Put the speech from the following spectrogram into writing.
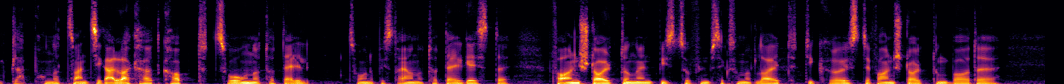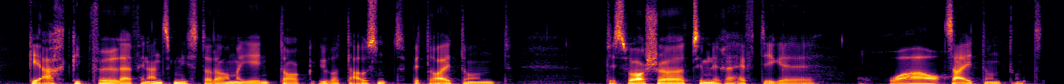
ich glaube, 120 à la carte gehabt, 200 Hotel, 200 bis 300 Hotelgäste, Veranstaltungen bis zu 500, 600 Leute. Die größte Veranstaltung war der G8-Gipfel der Finanzminister. Da haben wir jeden Tag über 1000 betreut und das war schon ziemlich eine heftige wow. Zeit und, und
